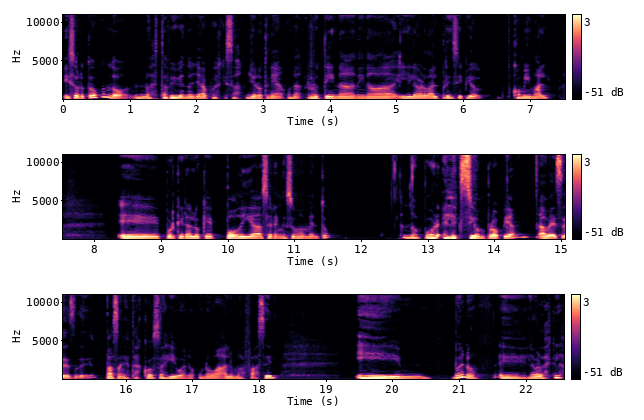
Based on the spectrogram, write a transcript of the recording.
y sobre todo cuando no estás viviendo ya, pues quizás yo no tenía una rutina ni nada y la verdad al principio comí mal eh, porque era lo que podía hacer en ese momento, no por elección propia. A veces eh, pasan estas cosas y bueno, uno va a lo más fácil. Y bueno, eh, la verdad es que las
